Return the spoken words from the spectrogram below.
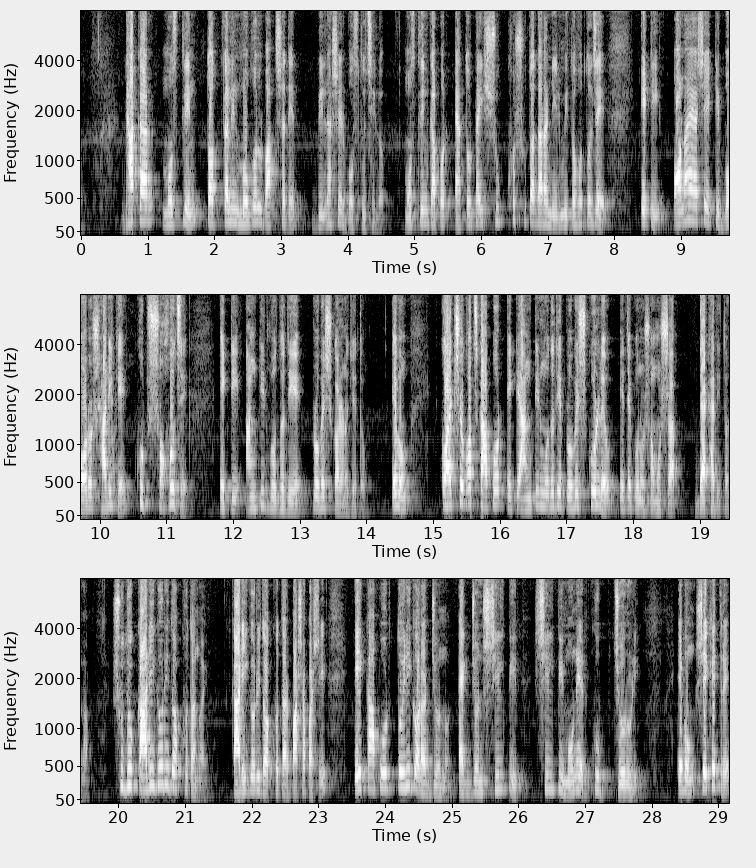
ঢাকার মসলিন তৎকালীন মোগল বাদশাদের বিলাসের বস্তু ছিল। মসলিন কাপড় এতটাই সূক্ষ্ম সুতা দ্বারা নির্মিত হতো যে, এটি অনায়াসে একটি বড় শাড়িকে খুব সহজে একটি আংটির মধ্য দিয়ে প্রবেশ করানো যেত এবং কয়েকশো গজ কাপড় একটি আংটির মধ্য দিয়ে প্রবেশ করলেও এতে কোনো সমস্যা দেখা দিত না। শুধু কারিগরি দক্ষতা নয় কারিগরি দক্ষতার পাশাপাশি এই কাপড় তৈরি করার জন্য একজন শিল্পীর শিল্পী মনের খুব জরুরি। এবং সেক্ষেত্রে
